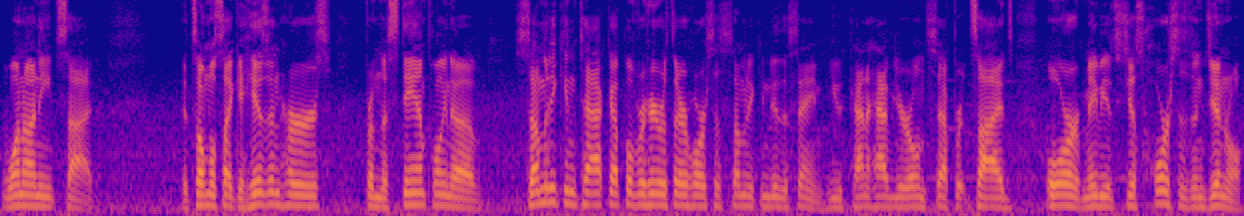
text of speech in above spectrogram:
one on each side. It's almost like a his and hers from the standpoint of somebody can tack up over here with their horses, somebody can do the same. You kind of have your own separate sides, or maybe it's just horses in general.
